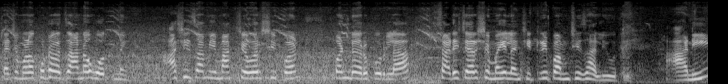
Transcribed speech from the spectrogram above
त्याच्यामुळं कुठं जाणं होत नाही. अशीच आम्ही मागच्या वर्षी पण पंढरपूरला साडेचारशे महिलांची ट्रिप आमची झाली होती. आणि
